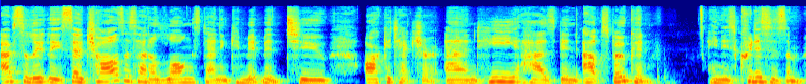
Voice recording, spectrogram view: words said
Absolutely. So Charles has had a long standing commitment to architecture and he has been outspoken in his criticism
